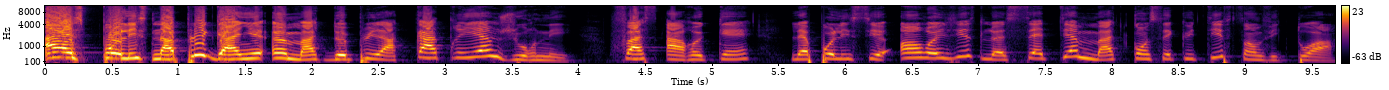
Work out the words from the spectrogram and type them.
AS Police n'a plus gagné un match depuis la quatrième journée. Face à Requin, les policiers enregistrent le septième match consécutif sans victoire.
